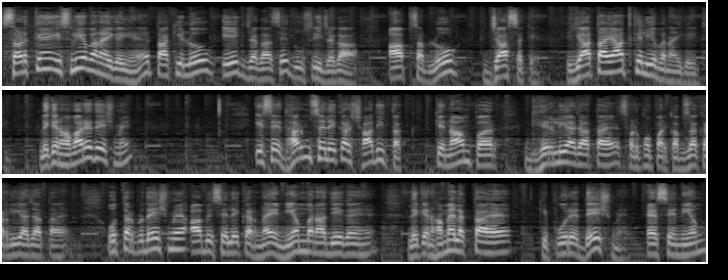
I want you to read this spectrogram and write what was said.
सड़कें इसलिए बनाई गई हैं ताकि लोग एक जगह से दूसरी जगह, आप सब लोग जा सकें। यातायात के लिए बनाई गई थी। लेकिन हमारे देश में इसे धर्म से लेकर शादी तक के नाम पर घेर लिया जाता है, सड़कों पर कब्जा कर लिया जाता है। उत्तर प्रदेश में अब इसे लेकर नए नियम बना दिए गए हैं। लेकिन हमें लगता है कि पूरे देश में ऐसे नियम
